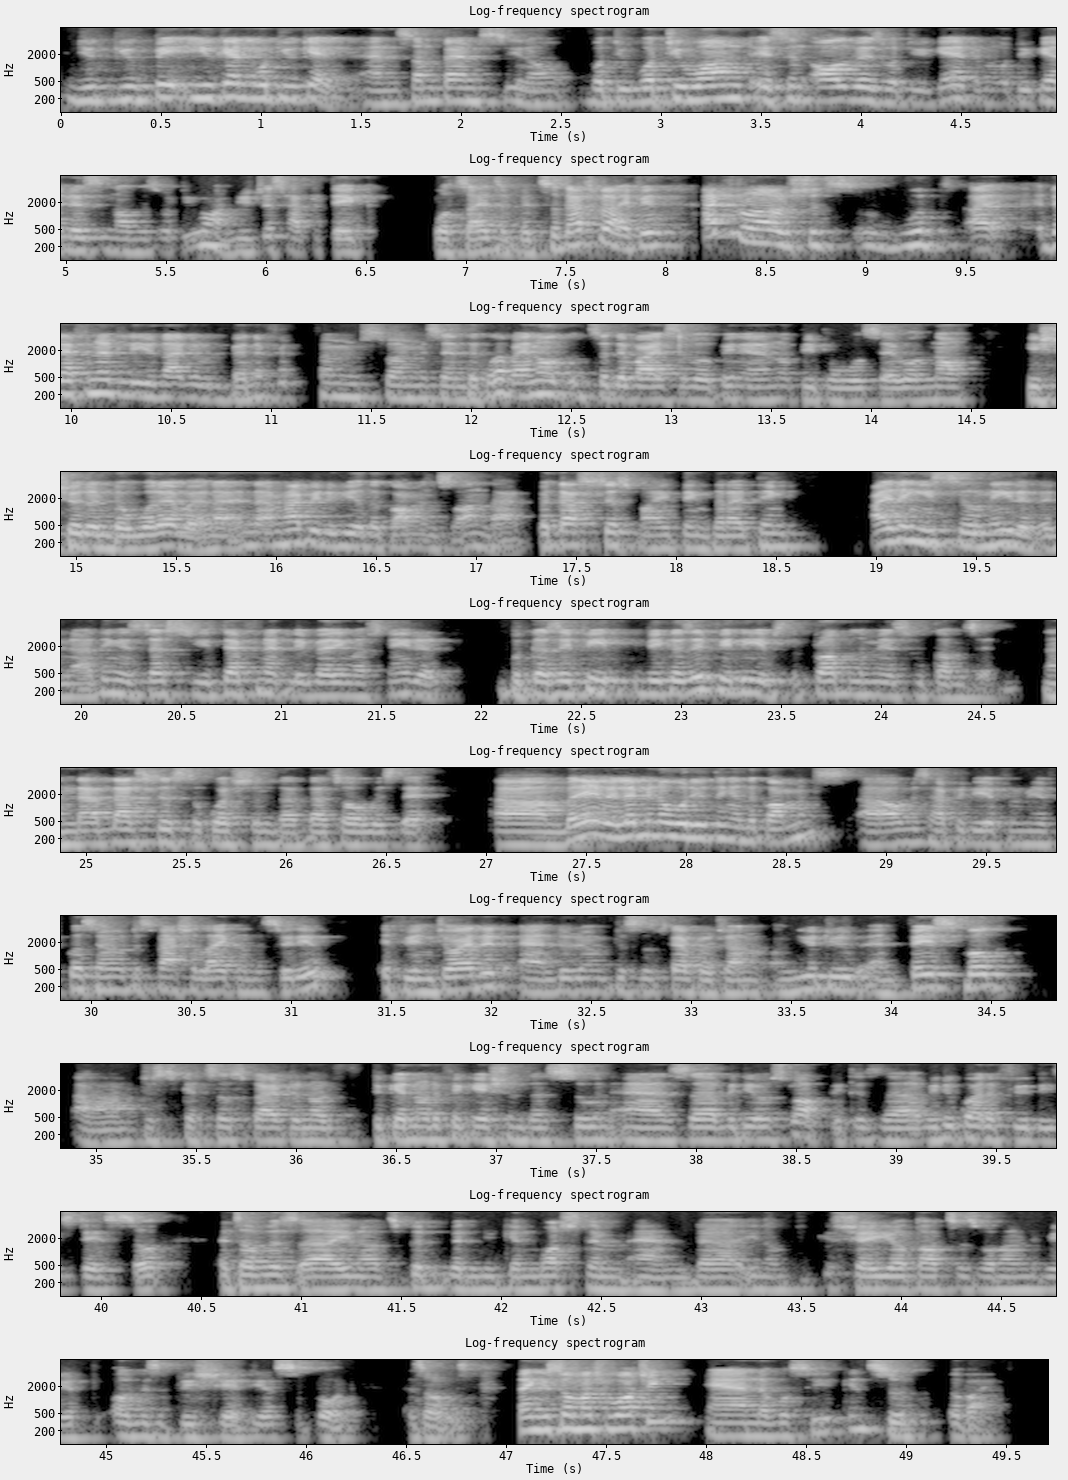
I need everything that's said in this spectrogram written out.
you you pay you get what you get and sometimes you know what you what you want isn't always what you get and what you get isn't always what you want you just have to take both sides of it. So that's why I feel I feel Ronaldo should would I, definitely United would benefit from Swami in the club. I know it's a divisive opinion. I know people will say, well, no, he shouldn't or whatever, and, I, and I'm happy to hear the comments on that. But that's just my thing that I think I think he's still needed, and I think it's just he's definitely very much needed because if he because if he leaves, the problem is who comes in, and that that's just the question that that's always there. Um, but anyway, let me know what you think in the comments. Uh, always happy to hear from you. Of course, remember to smash a like on this video if you enjoyed it, and do remember to subscribe to our channel on YouTube and Facebook uh, just get subscribed to, not- to get notifications as soon as uh, videos drop because uh, we do quite a few these days. So it's always, uh, you know, it's good when you can watch them and, uh, you know, share your thoughts as well. And we always appreciate your support as always. Thank you so much for watching and we'll see you again soon. Bye-bye.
